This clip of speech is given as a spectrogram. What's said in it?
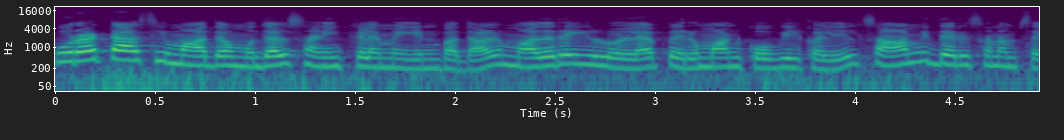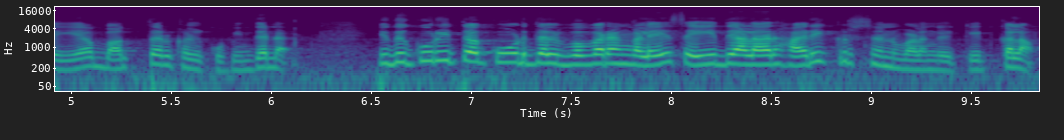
புரட்டாசி மாதம் முதல் சனிக்கிழமை என்பதால் மதுரையில் உள்ள பெருமான் கோவில்களில் சாமி தரிசனம் செய்ய பக்தர்கள் குவிந்தனர். இது குறித்த கூடுதல் விவரங்களை செய்தியாளர் ஹரிகிருஷ்ணன் வழங்க கேட்கலாம்.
